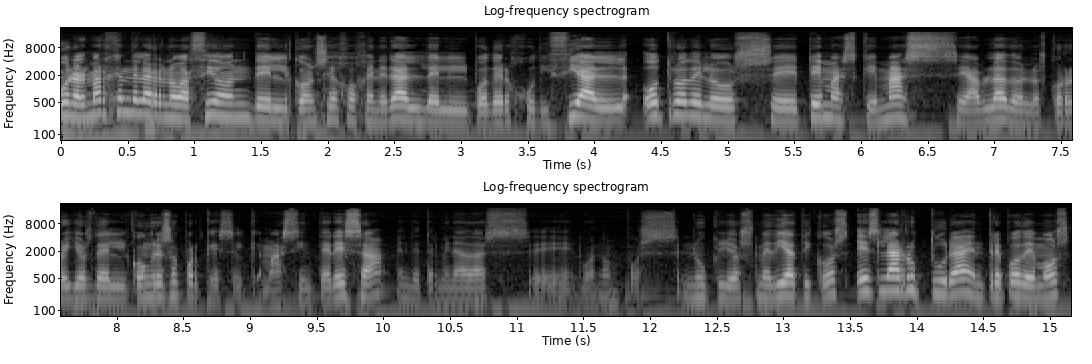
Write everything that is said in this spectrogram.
Bueno, al margen de la renovación del Consejo General del Poder Judicial, otro de los eh, temas que más se ha hablado en los correos del Congreso, porque es el que más interesa en determinados eh, bueno, pues, núcleos mediáticos, es la ruptura entre Podemos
